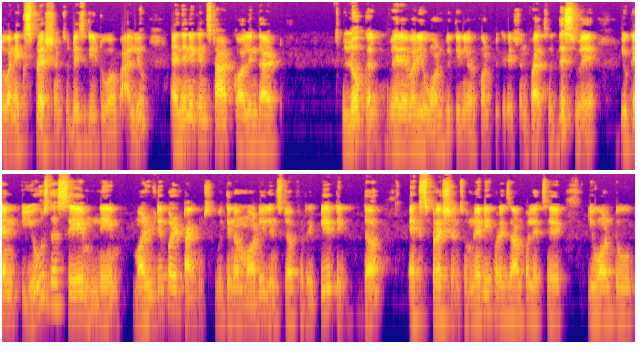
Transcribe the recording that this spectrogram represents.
to an expression. So basically to a value and then you can start calling that local wherever you want within your configuration file. So this way you can use the same name multiple times within a module instead of repeating the expression. So maybe for example, let's say you want to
